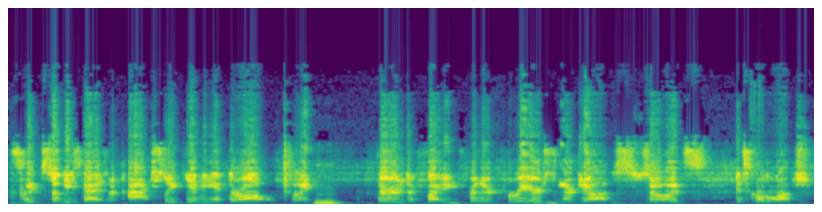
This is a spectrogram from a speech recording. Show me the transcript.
it's like, so these guys are actually giving it their all. Like Hmm. They're they're fighting for their careers and their jobs. So it's it's cool to watch.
